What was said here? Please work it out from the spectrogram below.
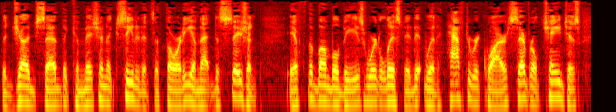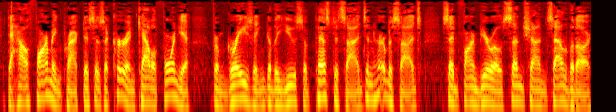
The judge said the commission exceeded its authority in that decision. If the bumblebees were listed, it would have to require several changes to how farming practices occur in California from grazing to the use of pesticides and herbicides, said Farm Bureau Sunshine Salvador,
